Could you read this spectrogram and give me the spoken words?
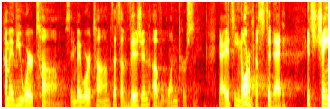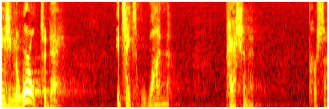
How many of you wear Toms? Anybody wear Toms? That's a vision of one person. Now, it's enormous today, it's changing the world today. It takes one passionate person.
